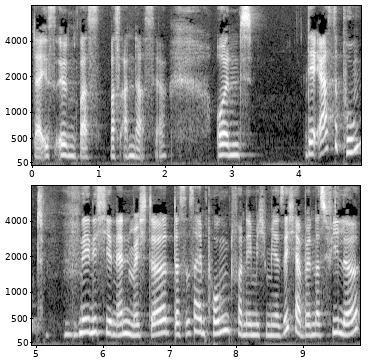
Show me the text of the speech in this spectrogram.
da ist irgendwas, was anders, ja. Und der erste Punkt, den ich hier nennen möchte, das ist ein Punkt, von dem ich mir sicher bin, dass viele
